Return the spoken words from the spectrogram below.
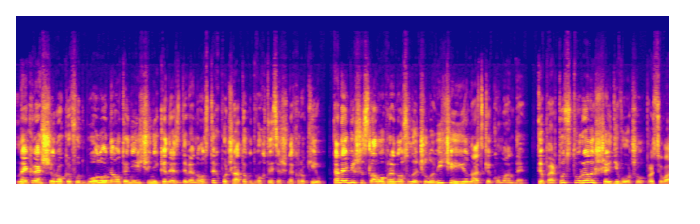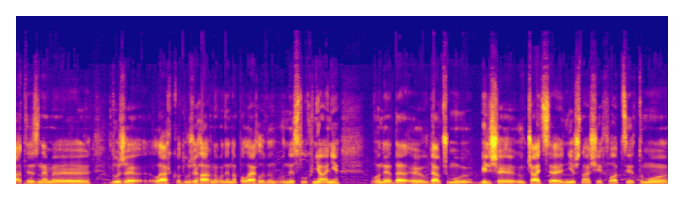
Найкращі роки футболу на Отенійщині кінець 90-х, початок 2000-х років. Та найбільше славу приносили чоловічі і юнацькі команди. Тепер тут створили ще й дівочу. Працювати з ними дуже легко, дуже гарно. Вони наполегливі, вони слухняні. Вони е, в девчому більше вчаться, ніж наші хлопці. Тому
